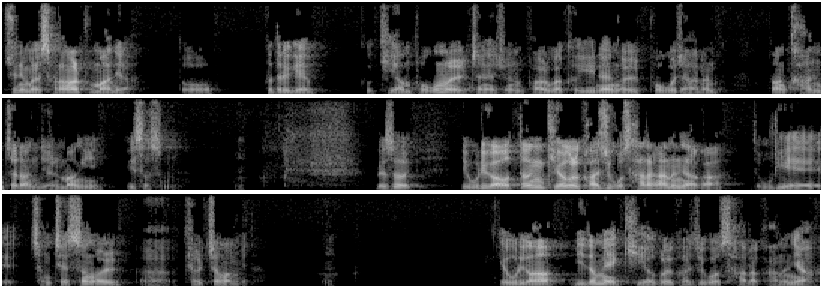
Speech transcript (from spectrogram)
주님을 사랑할 뿐만 아니라 또 그들에게 그 귀한 복음을 전해준 바울과 그 일행을 보고자 하는 또한 간절한 열망이 있었습니다. 그래서 우리가 어떤 기억을 가지고 살아가느냐가 우리의 정체성을 어, 결정합니다. 우리가 믿음의 기억을 가지고 살아가느냐,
